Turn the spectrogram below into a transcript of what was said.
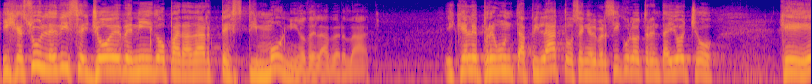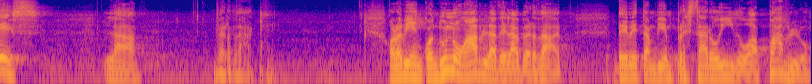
Y Jesús le dice, yo he venido para dar testimonio de la verdad. ¿Y qué le pregunta a Pilatos en el versículo 38? ¿Qué es la verdad? Ahora bien, cuando uno habla de la verdad, debe también prestar oído a Pablo.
